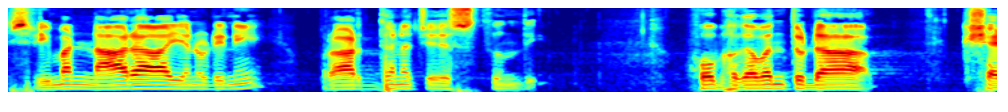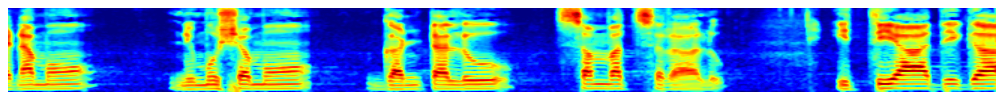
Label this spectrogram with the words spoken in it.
శ్రీమన్నారాయణుడిని ప్రార్థన చేస్తుంది. హో భగవంతుడా క్షణము నిముషము గంటలు సంవత్సరాలు. ఇత్యాదిగా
